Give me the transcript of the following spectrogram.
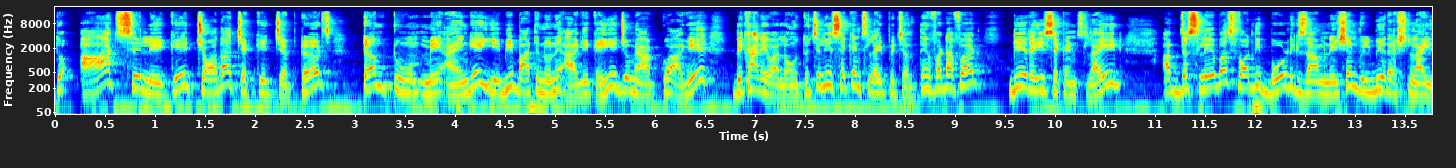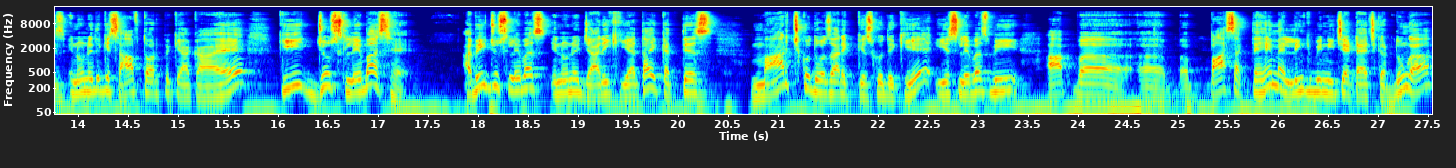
तो आठ से लेकर चौदह तक के चैप्टर्स टर्म टू में आएँगे ये भी बात इन्होंने आगे कही है जो मैं आपको आगे दिखाने वाला हूँ। तो चलिए सेकंड स्लाइड पे चलते हैं फटाफट। ये रही सेकंड स्लाइड अब the syllabus for the board examination will be rationalise इन्होंने देखिए साफ़ तौर पे क्या कहा है कि जो सिलेबस है अभी जो सिलेबस इन्होंने जारी किया था इकतीस मार्च को 2021 को देखिए ये सिलेबस भी आप आ, आ, पा सकते हैं। मैं लिंक भी नीचे अटैच कर दूँगा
